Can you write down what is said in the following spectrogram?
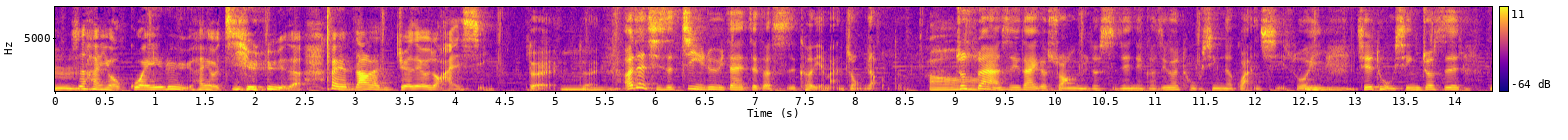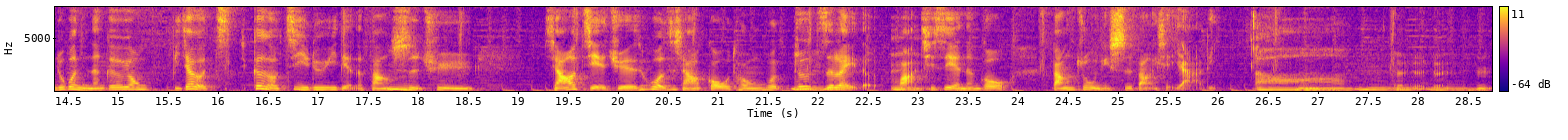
嗯。是很有规律、很有纪律的，会让人觉得有一种安心。对对，而且其实纪律在这个时刻也蛮重要的。哦。就虽然是在一个双鱼的时间点，可是因为土星的关系，所以其实土星就是如果你能够用比较有更有纪律一点的方式去想要解决，或者是想要沟通，或就是之类的话，其实也能够帮助你释放一些压力。哦，嗯，对对对，嗯，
